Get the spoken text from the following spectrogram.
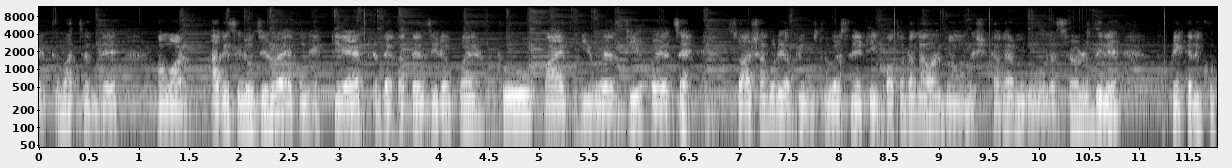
দেখতে পাচ্ছেন যে আমার আগে ছিল জিরো এখন একটি এক, দেখাতে zero point two five USD হয়েছে। সো আশা করি আপনি বুঝতে পারছেন এটি কত টাকা হয়, বাংলাদেশি টাকায়। আমি গুগলে সার্চ দিলে আপনি এখানে খুব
